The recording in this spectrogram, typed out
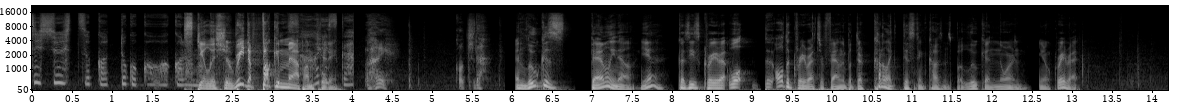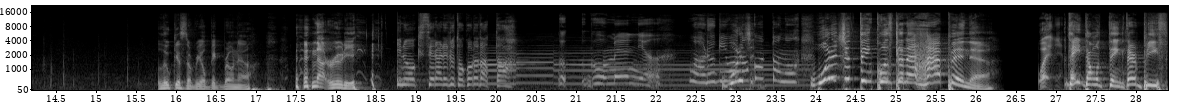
実習室かどこかわからない。Skill issue. Read the fucking map. I'm kidding. はい。こっちだ。And Luke is family now. Yeah, because he's Greyrat. Well, all the Greyrats are family, but they're kind of like distant cousins. But Luke and Norn, you know, Greyrat. Luke is the real big bro now. Not Rudy. what did you, what did you think was gonna happen? What? They don't think. They're beasts.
